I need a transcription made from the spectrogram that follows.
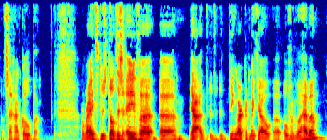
dat zij gaan kopen. Alright, dus dat is even uh, ja, het, het, ding waar ik het met jou uh, over wil hebben.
